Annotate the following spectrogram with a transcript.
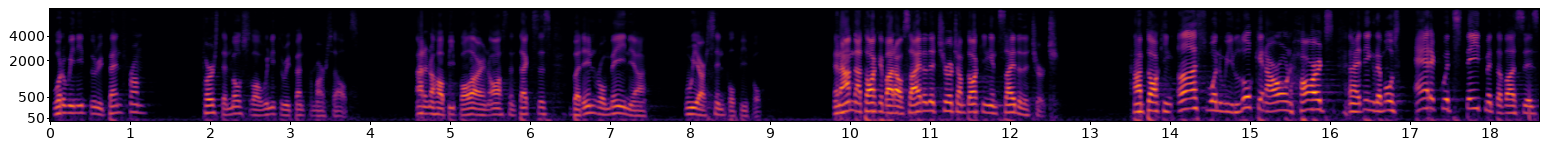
What do we need to repent from? First and most of all, we need to repent from ourselves. I don't know how people are in Austin, Texas, but in Romania, we are sinful people. And I'm not talking about outside of the church, I'm talking inside of the church. I'm talking us when we look in our own hearts, and I think the most adequate statement of us is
